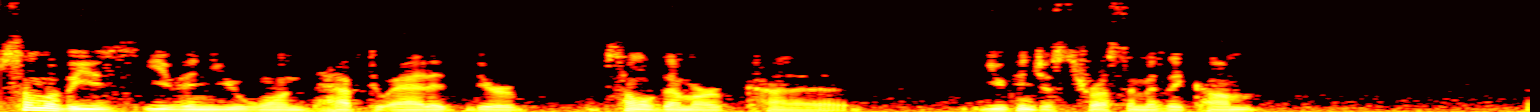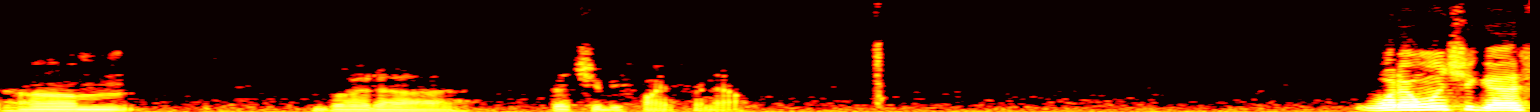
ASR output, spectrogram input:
some of these even you won't have to edit. There, some of them are kind of, you can just trust them as they come. Um, but uh, that should be fine for now. What I want you guys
